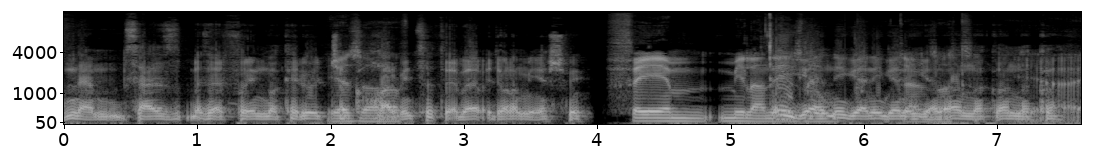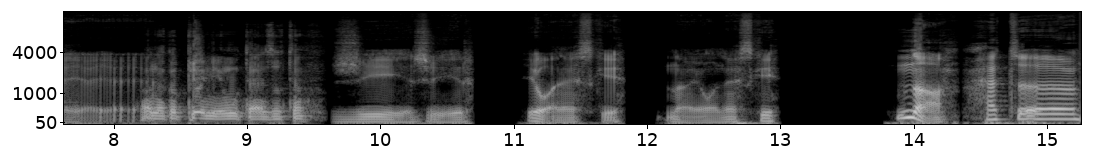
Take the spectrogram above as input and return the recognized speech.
nem 100 ezer forintba került, csak ez 35 a... éve, vagy valami ilyesmi. Fém Milanézó. Igen, igen, igen, igen, annak, annak, ja, a, ja, ja, ja. annak a prémium utánzata. Zsír, zsír. Jól néz ki. Na, jól néz ki. Na, hát, uh,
